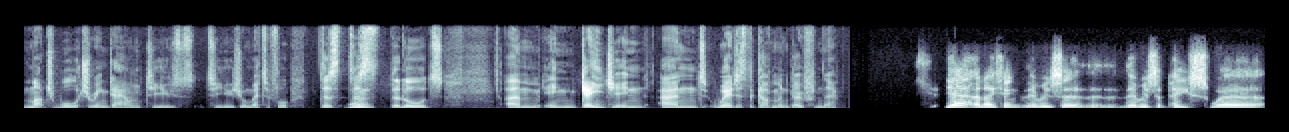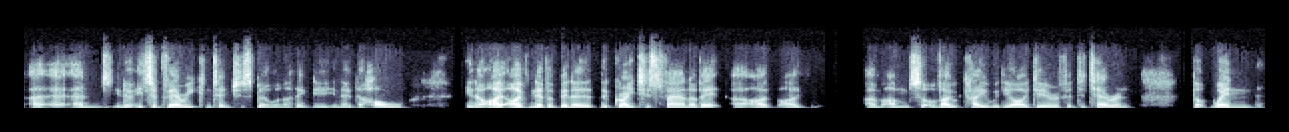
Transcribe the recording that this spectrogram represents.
much watering down to use to use your metaphor does does the lords um, engage in and where does the government go from there Yeah, and I think there is a there is a piece where, uh, uh, and you know, it's a very contentious bill, and I think you know the whole, you know, I I've never been a the greatest fan of it. Uh, I I I'm, I'm sort of okay with the idea of a deterrent, but when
